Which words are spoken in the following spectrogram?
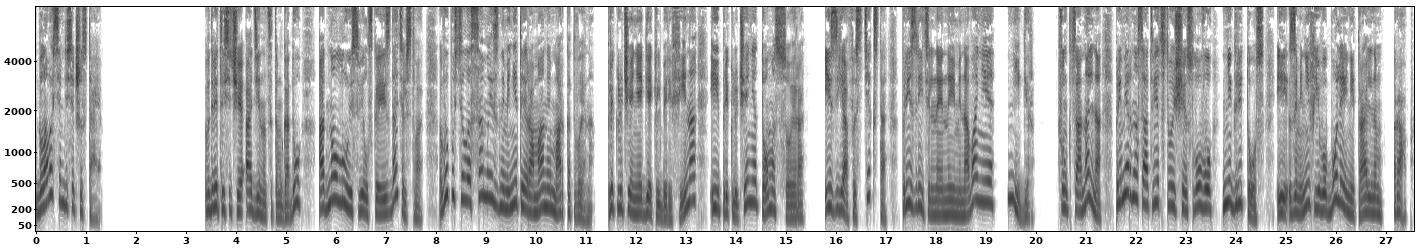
Глава 76. В 2011 году одно луисвиллское издательство выпустило самые знаменитые романы Марка Твена «Приключения Геккельбери Фина» и «Приключения Тома Сойера», изъяв из текста презрительное наименование «нигер», функционально примерно соответствующее слову «негритос» и заменив его более нейтральным «раб».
